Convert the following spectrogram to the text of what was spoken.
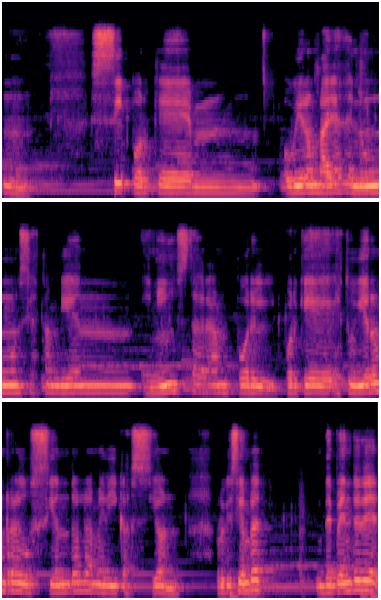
Mm. Sí, porque um, hubieron varias denuncias también en Instagram por el, porque estuvieron reduciendo la medicación, porque siempre depende de,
